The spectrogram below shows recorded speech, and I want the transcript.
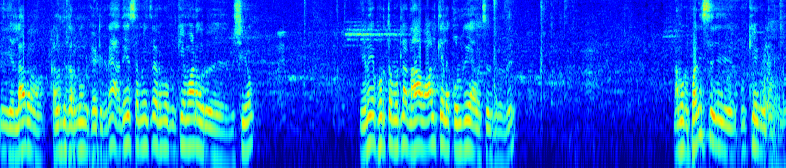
நீங்கள் எல்லாரும் கலந்துக்கிறணும்னு கேட்டுக்கிறேன். அதே சமயத்தில் ரொம்ப முக்கியமான ஒரு விஷயம். என்னைய பொறுத்த மட்டும் நான் வாழ்க்கையில் கொள்கையாக வச்சுருக்கிறது. நமக்கு பரிசு முக்கியம் கிடையாது.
